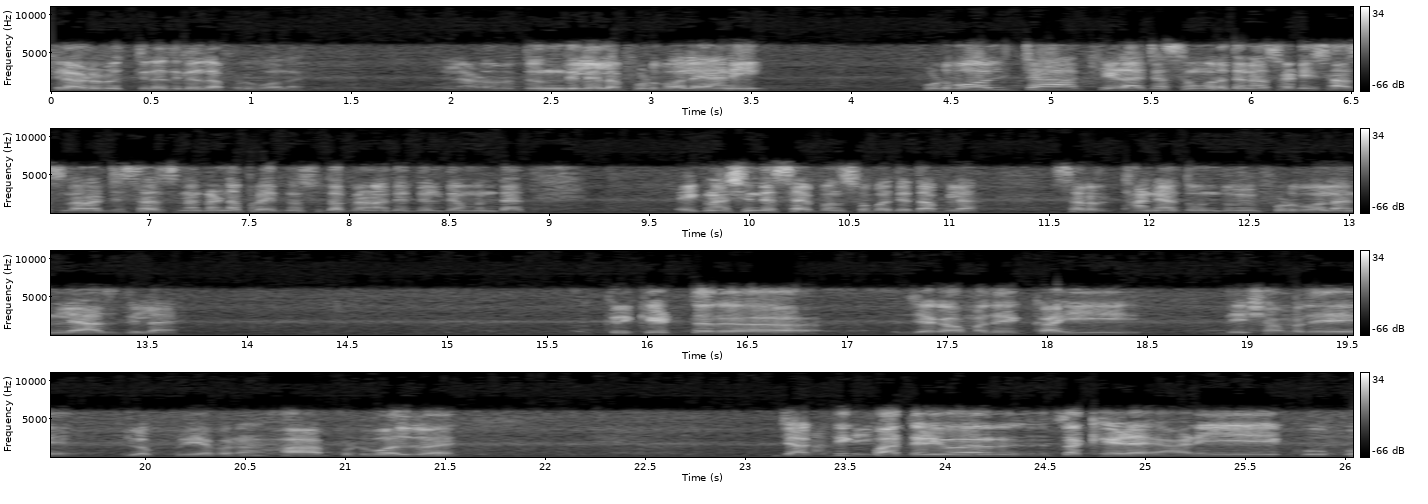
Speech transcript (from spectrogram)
खिलाडू वृत्तीनं दिलेला फुटबॉल आहे. खिलाडू वृत्तीनं दिलेला फुटबॉल आहे आणि फुटबॉलच्या खेळाच्या संवर्धनासाठी शासन राज्य शासनाकडनं प्रयत्न सुद्धा करण्यात येतील ते म्हणतात. एकनाथ शिंदे साहेब पण सोबत आहेत आपल्या. सर ठाण्यातून तुम्ही फुटबॉल आणले आज दिलाय. क्रिकेट तर जगामध्ये काही देशामध्ये लोकप्रिय पण हा फुटबॉल जो आहे जागतिक पातळीवरचा खेळ आहे. आणि खूप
